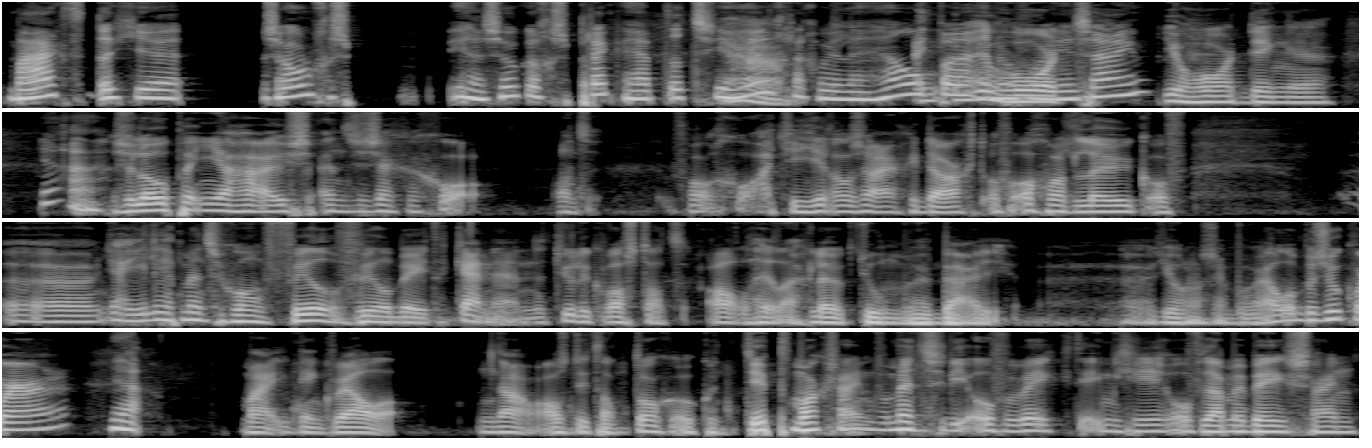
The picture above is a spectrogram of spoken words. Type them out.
Maakt dat je zo'n ja, zulke gesprekken hebt dat ze je Ja. heel graag willen helpen je en, voor hoort- je zijn. Je hoort dingen, Ja, ze lopen in je huis en ze zeggen, goh, want van, goh, had je hier al eens aan gedacht? Of, och, wat leuk. Of, eh, ja, je leert mensen gewoon veel, veel beter kennen. En natuurlijk was dat al heel erg leuk toen we bij Jonas en Boel op bezoek waren. Ja. Maar ik denk wel, nou, als dit dan toch ook een tip mag zijn voor mensen die overwegen te emigreren of daarmee bezig zijn,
